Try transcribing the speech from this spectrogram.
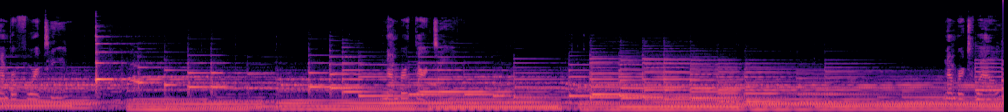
Number 14. Number 13. Number 12.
